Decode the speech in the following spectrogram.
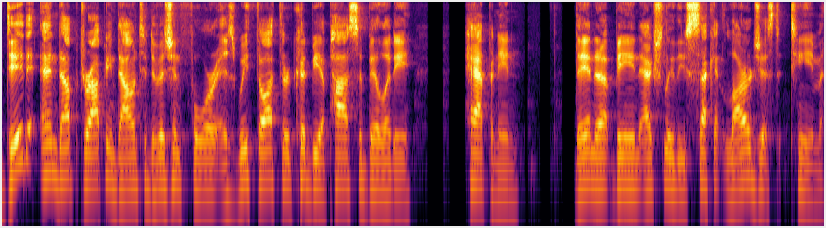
did end up dropping down to Division 4 as we thought there could be a possibility happening they ended up being actually the second largest team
